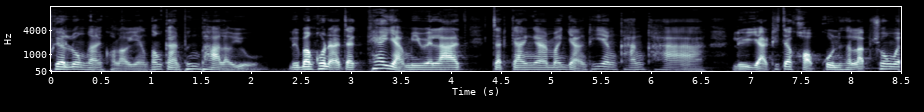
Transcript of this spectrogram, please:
เพื่อนร่วมงานของเรายังต้องการพึ่งพาเราอยู่หรือบางคนอาจจะแค่อยากมีเวลาจัดการงานบางอย่างที่ยังค้างคา หรืออยากที่จะขอบคุณสำหรับช่วงเว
